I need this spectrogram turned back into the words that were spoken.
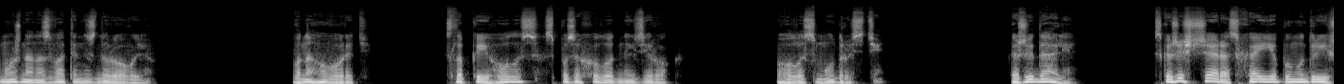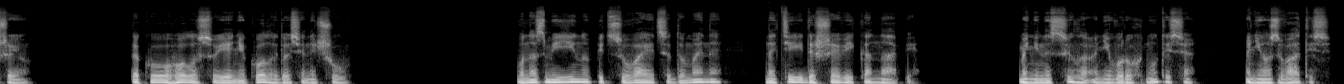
можна назвати нездоровою? Вона говорить слабкий голос з позахолодних зірок, голос мудрості. Кажи далі, скажи ще раз, хай я помудрішаю. Такого голосу я ніколи досі не чув. Вона зміїно підсувається до мене на тій дешевій канапі. Мені не сила ані ворухнутися, ані озватись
